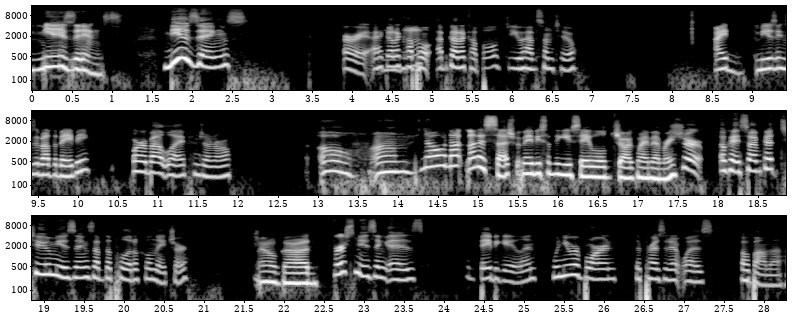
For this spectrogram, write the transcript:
Musings. Musings. All right, I got Mhm. a couple. I've got a couple. Do you have some too, I musings about the baby. or about life in general? Oh, um, no, not not as such, but maybe something you say will jog my memory. Sure. Okay, so I've got two musings of the political nature. Oh God. First musing is Baby Galen. When you were born, the president was Obama.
